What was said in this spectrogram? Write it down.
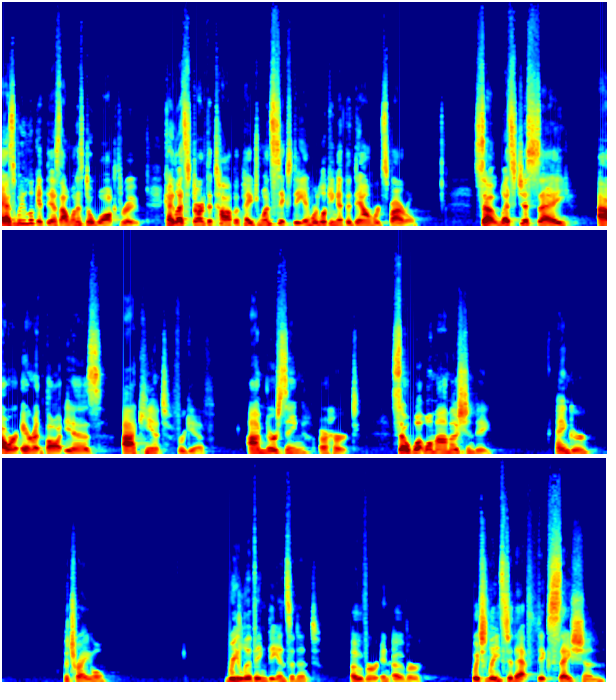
As we look at this, I want us to walk through. Okay, let's start at the top of page 160, and we're looking at the downward spiral. So let's just say our errant thought is, I can't forgive. I'm nursing a hurt. So, what will my emotion be? Anger, betrayal, reliving the incident over and over, which leads to that fixation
